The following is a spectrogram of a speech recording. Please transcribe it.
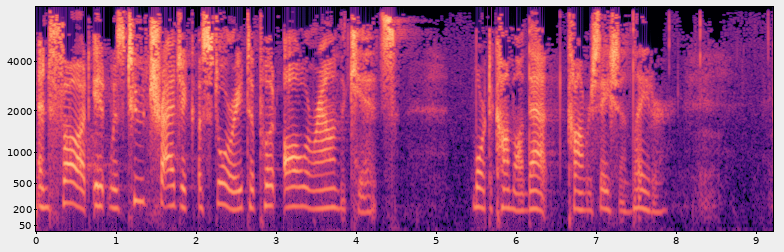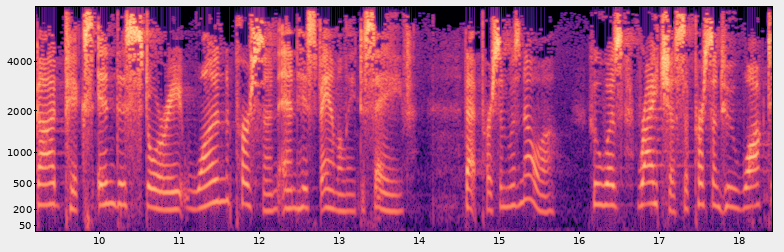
and thought it was too tragic a story to put all around the kids. More to come on that conversation later. God picks in this story one person and his family to save. That person was Noah, who was righteous, a person who walked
